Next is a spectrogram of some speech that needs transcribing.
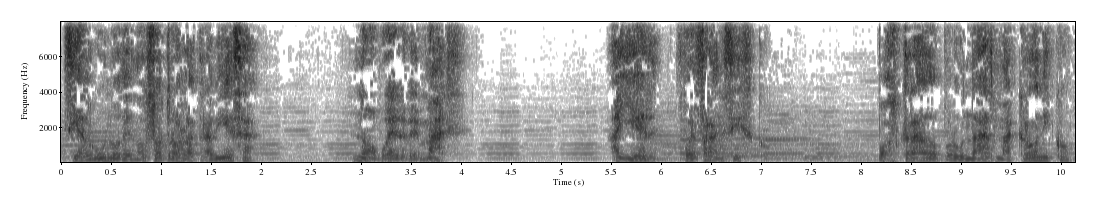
Si alguno de nosotros lo atraviesa, no vuelve más. Ayer fue Francisco. Postrado por un asma crónico,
